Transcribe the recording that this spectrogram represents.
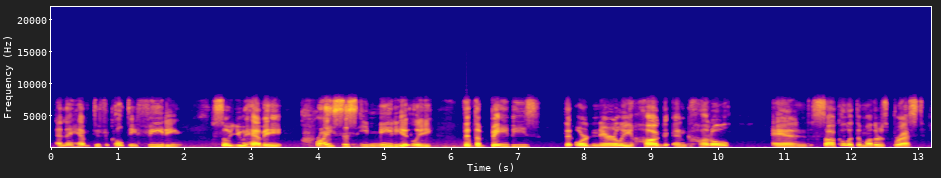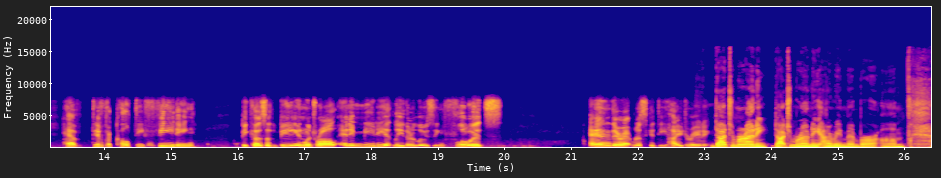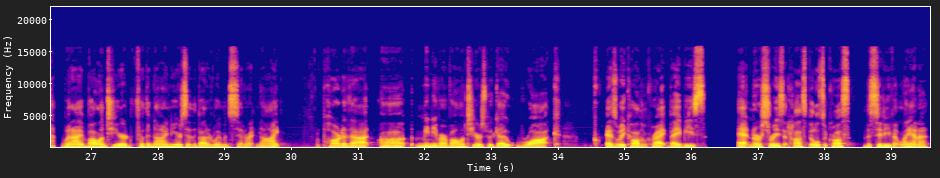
and they have difficulty feeding. So you have a crisis immediately that the babies that ordinarily hug and cuddle and suckle at the mother's breast have difficulty feeding because of being in withdrawal, and immediately they're losing fluids and they're at risk of dehydrating. Dr. Morrone, Dr. Morrone, I remember um, when I volunteered for the nine years at the Battered Women's Center at night. Part of that, uh, many of our volunteers would go rock, as we call them, crack babies, at nurseries at hospitals across the city of Atlanta.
